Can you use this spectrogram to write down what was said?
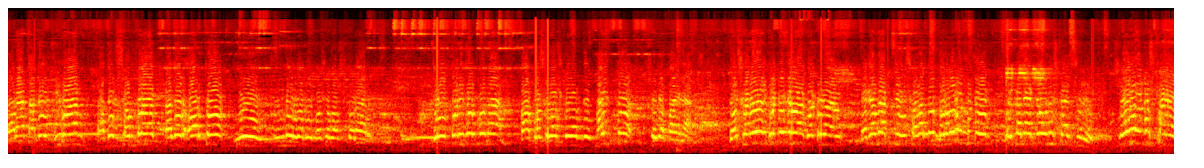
তারা তাদের জীবন, তাদের সম্পদ, তাদের অর্থ নিয়ে সুন্দরভাবে বসবাস করার যে পরিকল্পনা বা বসবাস করার যে দায়িত্ব, সেটা পায় না। দশরের ঘটে যাওয়া ঘটনায় দেখা যাচ্ছে সনাতন ধর্মাবলম্বীদের ওইখানে একটা অনুষ্ঠান ছিল। সেই অনুষ্ঠানে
